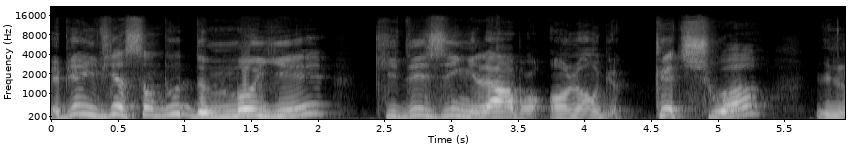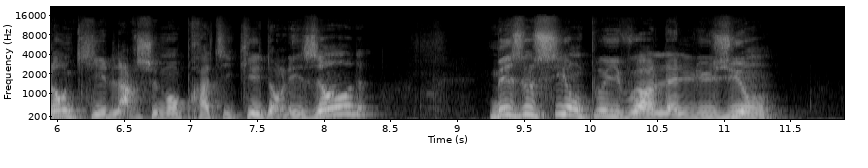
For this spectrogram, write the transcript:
eh il vient sans doute de moye, qui désigne l'arbre en langue quechua, une langue qui est largement pratiquée dans les Andes, mais aussi on peut y voir l'allusion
